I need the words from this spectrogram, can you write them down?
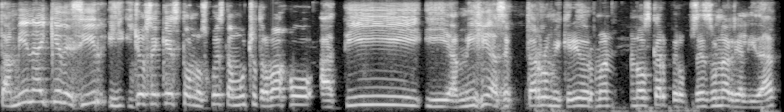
también hay que decir, y yo sé que esto nos cuesta mucho trabajo a ti y a mí aceptarlo, mi querido hermano Oscar, pero pues es una realidad.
